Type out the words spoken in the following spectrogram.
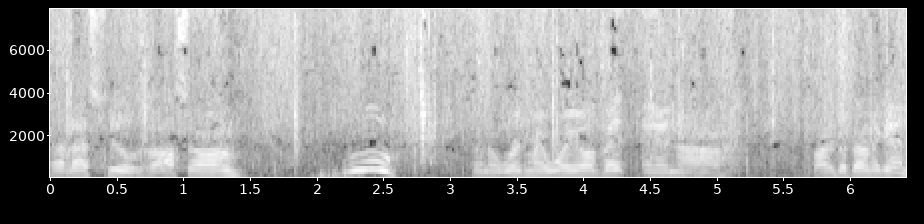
That last field was awesome. Woo! Gonna work my way up it and uh, probably go down again.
